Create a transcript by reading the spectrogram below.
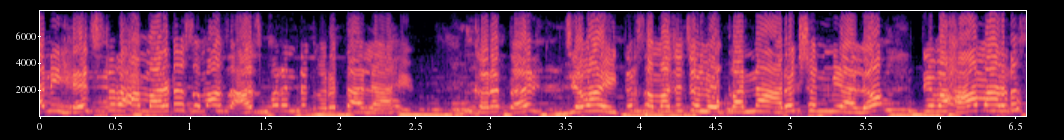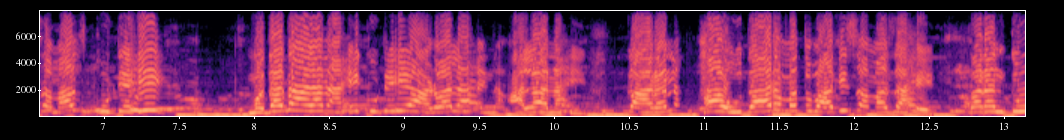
आणि हेच तर हा मराठा समाज आजपर्यंत करत आला आहे. खर तर जेव्हा इतर समाजाच्या लोकांना आरक्षण मिळालं तेव्हा हा मराठा समाज कुठेही मदत आला नाही कुठेही आडवाला आला नाही. कारण हा उदारमतवादी समाज आहे. परंतु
